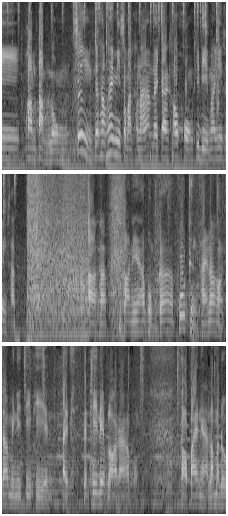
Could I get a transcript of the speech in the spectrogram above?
มีความต่ำลง ซึ่งจะทำให้มีสมรรถนะในการเข้าโค้งที่ดีมากยิ่งขึ้นครับ อ่าครับ ตอนนี้นะครับผมก็พูดถึงภายนอกของเจ้า Mini GP ไปเป็นที่เรียบร้อยนะครับผม ต่อไปเนี่ยเรามาดู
